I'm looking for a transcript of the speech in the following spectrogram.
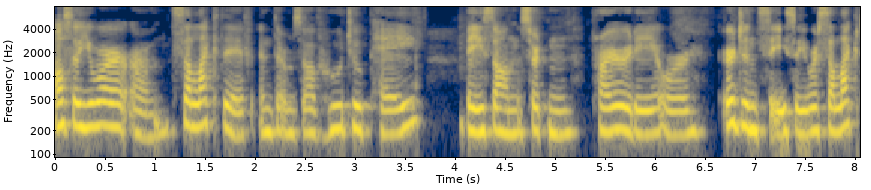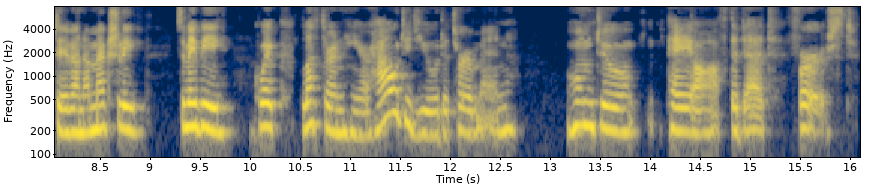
also you were um, selective in terms of who to pay based on certain priority or urgency. So you were selective and i'm actually so maybe quick left turn here. How did you determine whom to pay off the debt first?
